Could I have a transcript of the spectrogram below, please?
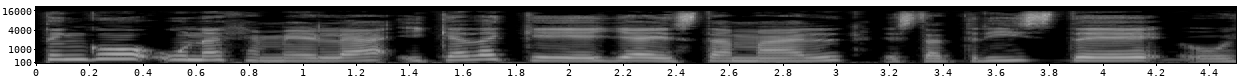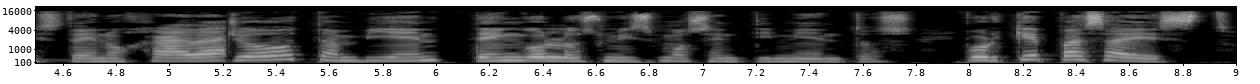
Tengo una gemela y cada que ella está mal, está triste o está enojada, yo también tengo los mismos sentimientos. ¿Por qué pasa esto?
